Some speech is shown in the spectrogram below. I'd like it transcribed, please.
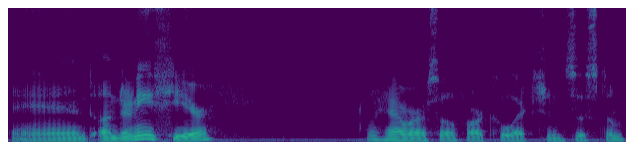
And underneath here, we have ourselves our collection system.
